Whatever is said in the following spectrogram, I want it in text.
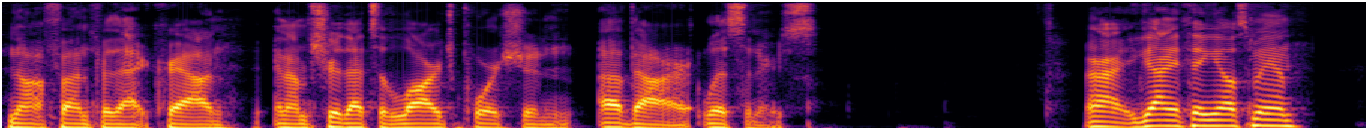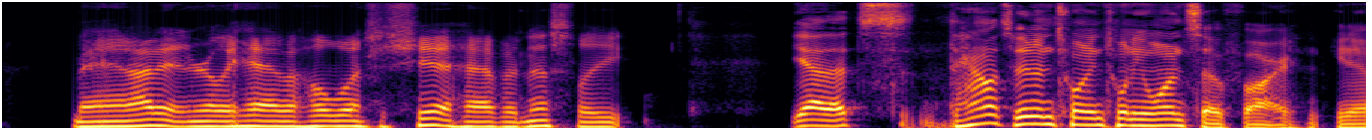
not fun for that crowd, and I'm sure that's a large portion of our listeners. All right, you got anything else, man? Man, I didn't really have a whole bunch of shit happen this week. Yeah, that's how it's been in 2021 so far. You know,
